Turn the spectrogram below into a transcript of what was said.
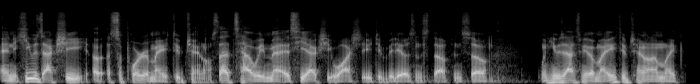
And he was actually a, supporter of my YouTube channel. So that's how we met. Is he actually watched the YouTube videos and stuff. And so when he was asking me about my YouTube channel, I'm like,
